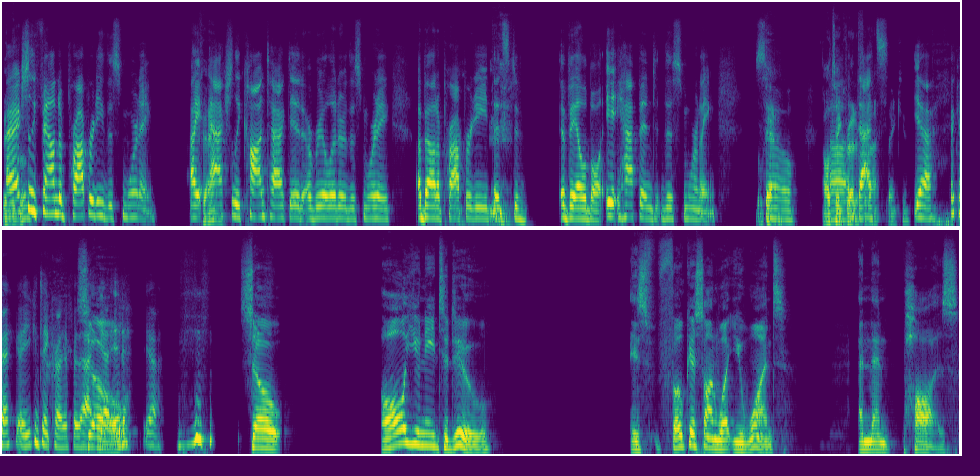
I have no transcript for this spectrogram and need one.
Then I do both. actually found a property this morning. I Okay. actually contacted a realtor this morning about a property that's available. It happened this morning. Okay. So I'll take uh, credit for that. Thank you. yeah, okay, yeah, you can take credit for that. So- yeah, it, yeah. So all you need to do is focus on what you want and then pause.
